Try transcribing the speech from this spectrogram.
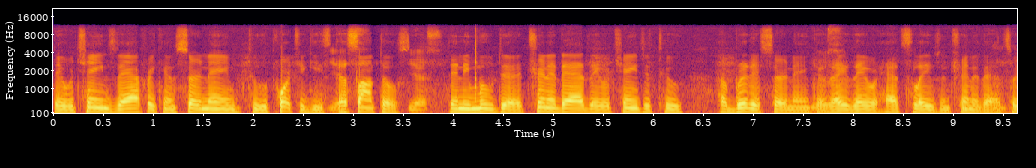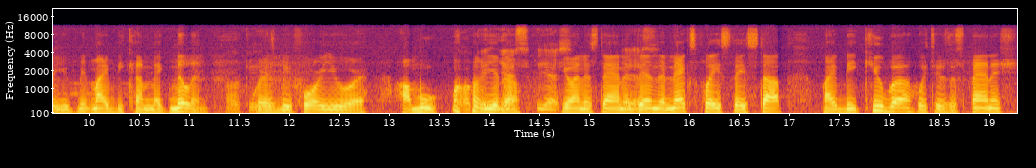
They would change the African surname to Portuguese, Yes. Dos Santos. Yes. Then he moved to Trinidad. They would change it to a British surname because Yes. Mm-hmm. they, they were, had slaves in Trinidad. So you might become Macmillan, Okay. whereas before you were Amu. Okay, you know? yes, yes. You understand? And then the next place they stop might be Cuba, which is a Spanish.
